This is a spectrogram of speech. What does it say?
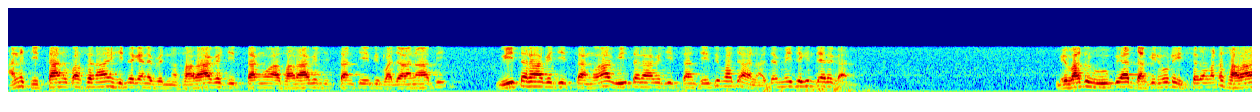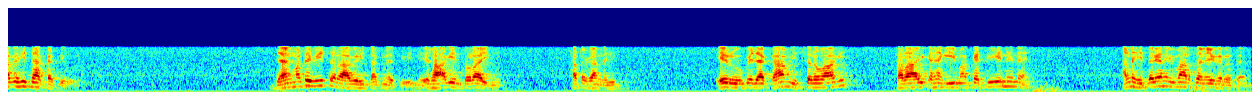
අනේ චිත්තානුපස්සනාවේ හිත ගැන වෙන්න සරාග චිත්තං වා සරාග චිත්තං චේති පජානාති. විතරාග චිත්තං වා විතරාග චිත්තං චේති පජානාති. දැන් මේ දෙකින් දැනගන්න. මේ වගේ රූපයක් දකින්නකොට ඉස්සර මට සරාග හිතක් ඇති වුණා. දැන් මට විතරාග හිතක් නැති වෙන්නේ. රාගෙන් තොරයි. හට ගන්න හිත. ඒ රූපේ දැක්කම ඉස්සර වාගේ සරායික හැඟීමක් ඇති වෙන්නේ නැහැ අන්න හිත ගැන විමර්ශනය කරතන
